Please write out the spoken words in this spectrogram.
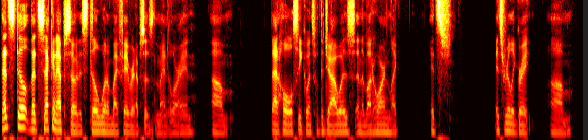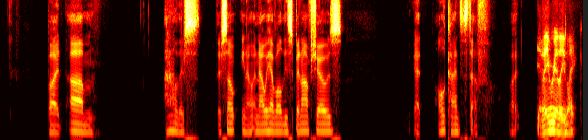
that's still that second episode is still one of my favorite episodes of The Mandalorian. Um, that whole sequence with the Jawas and the Mudhorn, like, it's it's really great. Um, but um, I don't know. There's there's so you know, and now we have all these spin-off shows. We got all kinds of stuff, but yeah, they really like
